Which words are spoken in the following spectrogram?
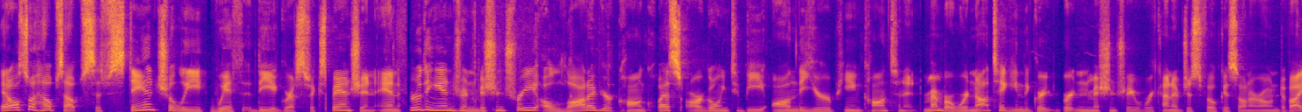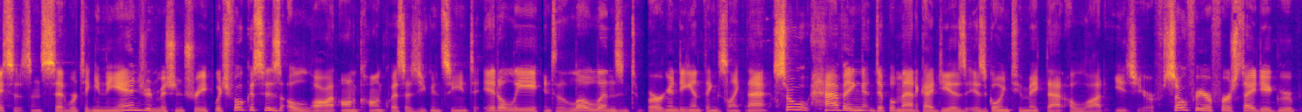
It also helps out substantially with the aggressive expansion. And through the Angevin mission tree, a lot of your conquests are going to be on the European continent. Remember, we're not taking the Great Britain mission tree where we kind of just focus on our own devices. Instead, we're taking the Angevin mission tree, which focuses a lot on conquest, as you can see, into Italy, into the lowlands, into Burgundy, and things like that. So having diplomatic ideas is going to make that a lot easier. So for your first idea group,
